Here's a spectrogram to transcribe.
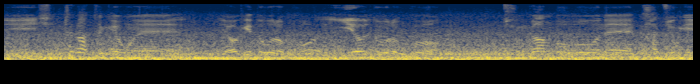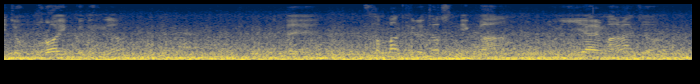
이 시트 같은 경우에 여기도 그렇고 2열도 그렇고 중간 부분에 가죽이 좀 물어 있거든요. 근데 3만 킬로 떴으니까 뭐 이해할 만하죠.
